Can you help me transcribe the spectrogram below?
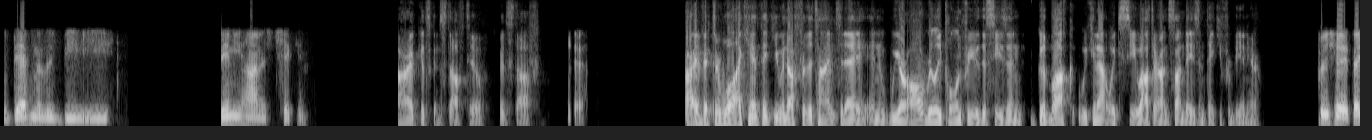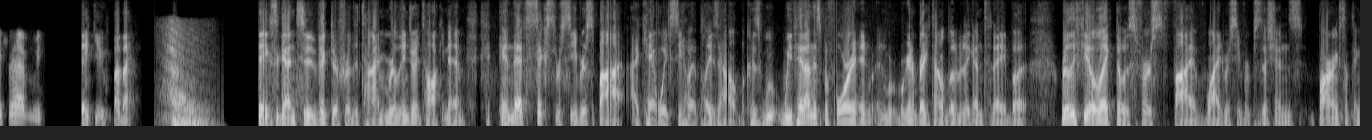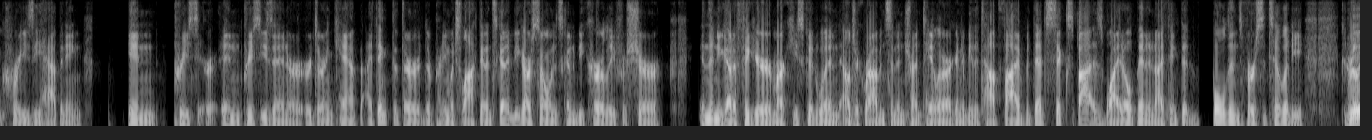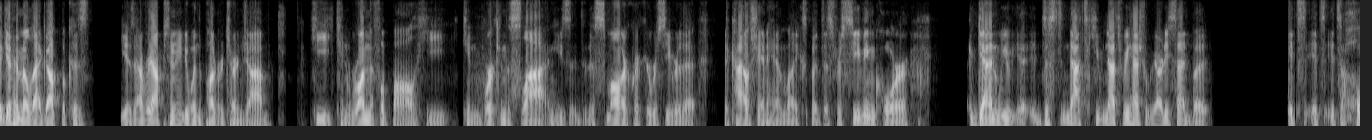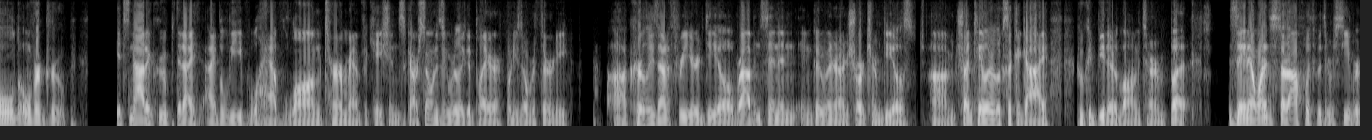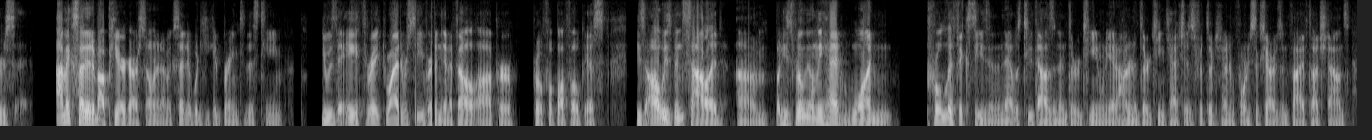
would definitely be Benihana's chicken. All right, it's good stuff too. Good stuff. Yeah. All right, Victor. Well, I can't thank you enough for the time today, and we are all really pulling for you this season. Good luck. We cannot wait to see you out there on Sundays, and thank you for being here. Appreciate it. Thanks for having me. Thank you. Bye bye. Thanks again to Victor for the time. Really enjoyed talking to him. And that sixth receiver spot, I can't wait to see how it plays out because we, have hit on this before and, and we're, going to break it down a little bit again today. But really feel like those first five wide receiver positions, barring something crazy happening in pre in preseason or, or during camp, I think that they're they're pretty much locked in. It's going to be Garcon, it's going to be Kerley for sure. And then you got to figure Marquise Goodwin, Aldrick Robinson, and Trent Taylor are going to be the top five. But that sixth spot is wide open. And I think that Bolden's versatility could really give him a leg up because he has every opportunity to win the punt return job. He can run the football. He can work in the slot, and he's the smaller, quicker receiver that that Kyle Shanahan likes. But this receiving corps, again, we uh, just not to keep not to rehash what we already said, but it's it's it's a holdover group. It's not a group that I, I believe will have long term ramifications. Garcon is a really good player, but he's over 30. Uh, Kerley's on a three year deal. Robinson and, and Goodwin are on short term deals. Um, Trent Taylor looks like a guy who could be there long term. But Zane, I wanted to start off with with the receivers. I'm excited about Pierre Garcon, and I'm excited what he could bring to this team. He was the eighth ranked wide receiver in the NFL uh, per Pro Football Focus. He's always been solid, um, but he's really only had one prolific season, and that was 2013 when he had 113 catches for 1,346 yards and five touchdowns.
